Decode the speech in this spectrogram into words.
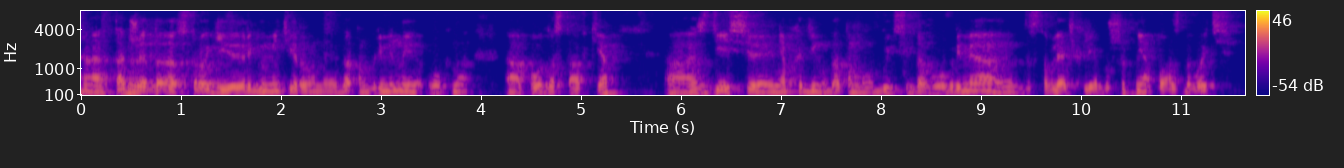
А, также это строгие регламентированные да, там, временные окна а, по доставке. А, здесь э, необходимо да, там, быть всегда вовремя, доставлять хлебушек, не опаздывать.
